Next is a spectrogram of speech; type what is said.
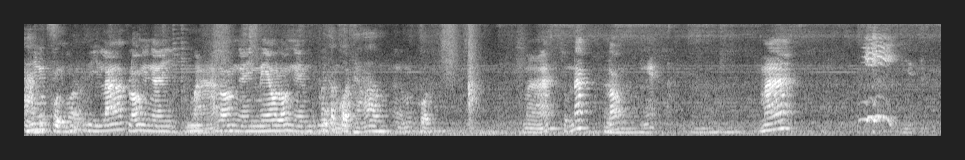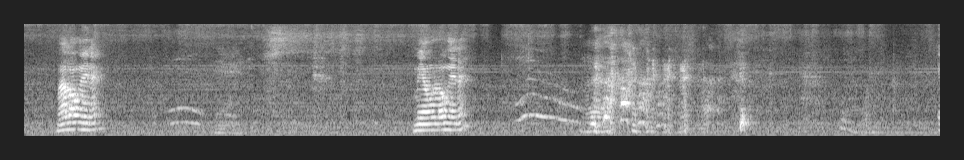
อ่านหนี่นังกสืดอว่ายีราฟร้องยังไง หมาร้องไง แมวร้องไงมันก็กดหาเอาเออมันกด หมาสุนัขร้องอย่าง เงี้ยม้าอี้เนี่ยม้าร้องไงนะ แมวร้องไงนะ เอ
